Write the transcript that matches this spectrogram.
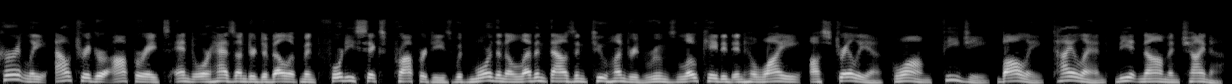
Currently, Outrigger operates and or has under development 46 properties with more than 11,200 rooms located in Hawaii, Australia, Guam, Fiji, Bali, Thailand, Vietnam and China.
